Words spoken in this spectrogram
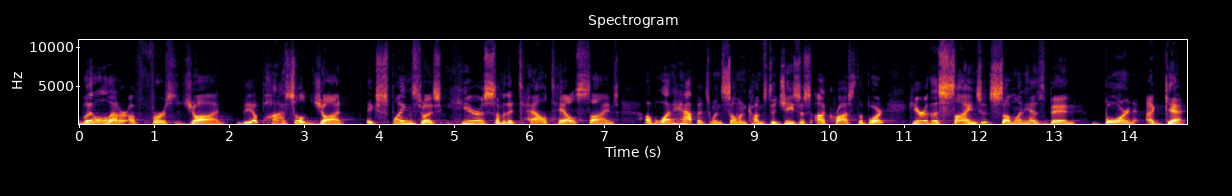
little letter of First John, the Apostle John explains to us here's some of the telltale signs of what happens when someone comes to Jesus across the board. Here are the signs that someone has been born again,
